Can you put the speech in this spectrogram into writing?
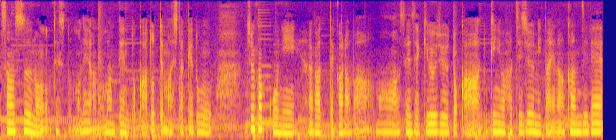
算数のテストもねあの満点とか取ってましたけど中学校に上がってからはまあせいぜい90とか時には80みたいな感じで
